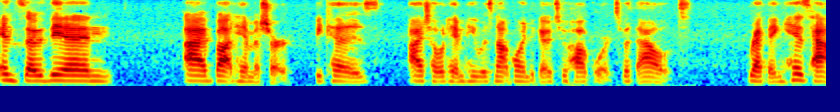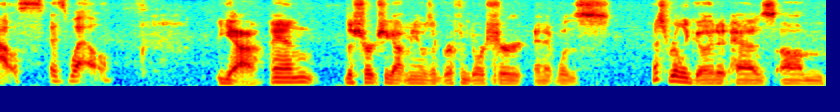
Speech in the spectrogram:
and so then I bought him a shirt because I told him he was not going to go to Hogwarts without repping his house as well. yeah, and the shirt she got me was a Gryffindor shirt, and it was that's really good. It has um,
